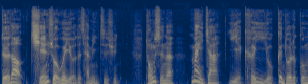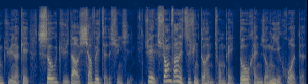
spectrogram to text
得到前所未有的产品资讯，同时呢，卖家也可以有更多的工具呢，可以收集到消费者的讯息，所以双方的资讯都很充沛，都很容易获得。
